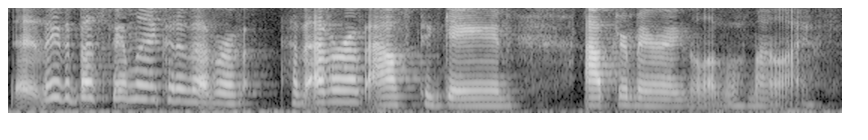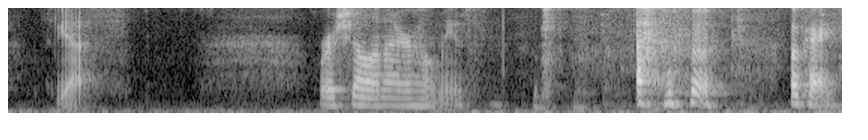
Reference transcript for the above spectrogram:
they're the best family I could have ever have ever have asked to gain after marrying the love of my life. Yes. Rochelle and I are homies. okay.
